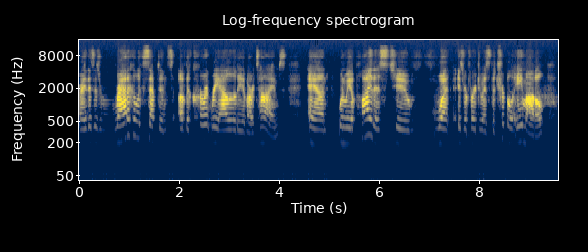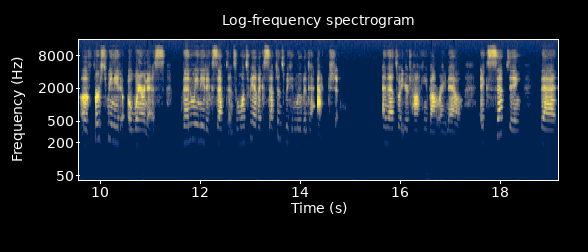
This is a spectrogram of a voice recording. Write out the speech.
Right? This is radical acceptance of the current reality of our times. And when we apply this to what is referred to as the triple A model of first we need awareness, then we need acceptance. And once we have acceptance, we can move into action and that's what you're talking about right now. Accepting that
